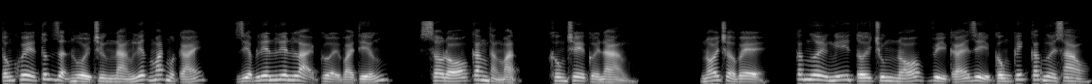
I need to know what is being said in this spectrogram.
Tống khuê tức giận hồi chừng nàng liếc mắt một cái, Diệp liên liên lại cười vài tiếng, sau đó căng thẳng mặt, không chê cười nàng. Nói trở về, các ngươi nghĩ tới chúng nó vì cái gì công kích các ngươi sao?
